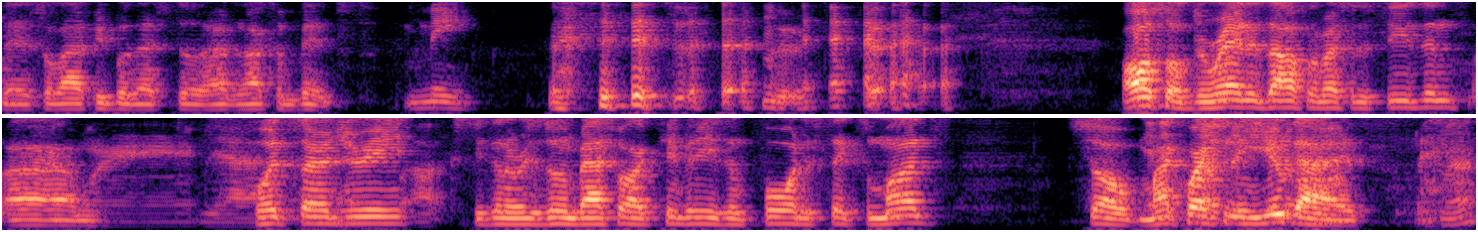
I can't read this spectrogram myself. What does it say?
there's a lot of people that still have not convinced. Me. also, Durant is out for the rest of the season. Um, yeah, foot surgery. He's going to resume basketball activities in four to six months. So my question to you guys, Huh?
